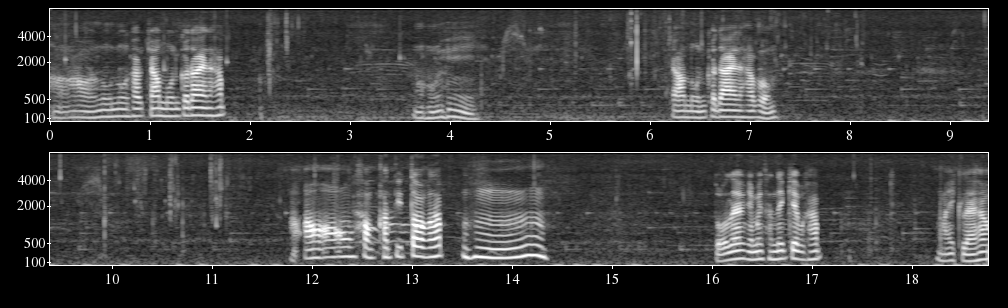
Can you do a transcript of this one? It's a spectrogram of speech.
เอานู่นๆครับ เจ้านู่นก็ได้นะครับโอ้โหเจ้านู่นก็ได้นะครับผม เอาเอาสองคันติดต่อครับ อือหือตัวแรกยังไม่ทันได้เก็บครับ มาอีกแล้ว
